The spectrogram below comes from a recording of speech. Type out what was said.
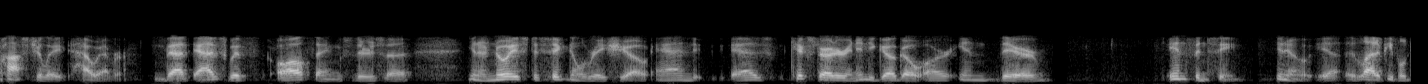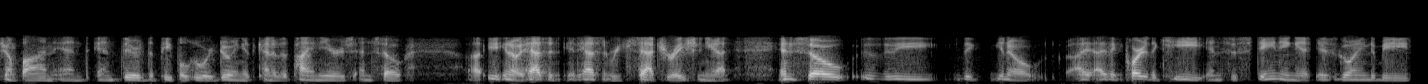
postulate, however, that as with all things, there's a you know noise to signal ratio, and as Kickstarter and Indiegogo are in their infancy, you know, a lot of people jump on, and and they're the people who are doing it, kind of the pioneers, and so. Uh, you know, it hasn't it hasn't reached saturation yet, and so the the you know I, I think part of the key in sustaining it is going to be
